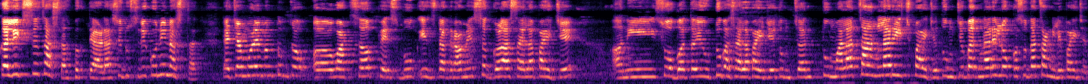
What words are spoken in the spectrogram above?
कलिग्सच असतात फक्त ॲड असे दुसरे कोणी नसतात. त्याच्यामुळे मग तुमचं व्हॉट्सअप फेसबुक इंस्टाग्राम हे सगळं असायला पाहिजे. आणि सोबत यूट्यूब असायला पाहिजे तुमचं. आणि तुम्हाला चांगला रीच पाहिजे. तुमचे बघणारे लोकसुद्धा चांगले पाहिजेत.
